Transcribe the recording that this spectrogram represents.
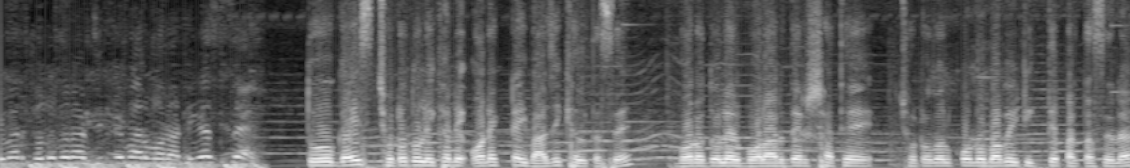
এবার ছোট দল আর জিততে পারব না ঠিক আছে? তো গাইস ছোট দল এখানে অনেকটাই বাজে খেলতেছে। বড় দলের বোলারদের সাথে ছোট দল কোনোভাবেই টিকতে পারতেছে না।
